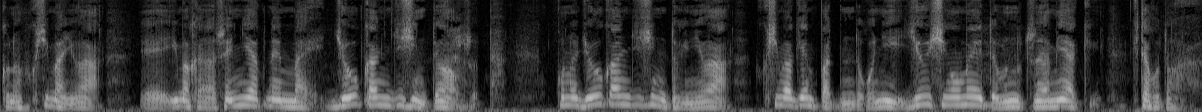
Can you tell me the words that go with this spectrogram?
この福島には、えー、今から1200年前、上官地震ってのが襲った。この上官地震の時には、福島原発のとこに14、5メートルの津波が来たことがあ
